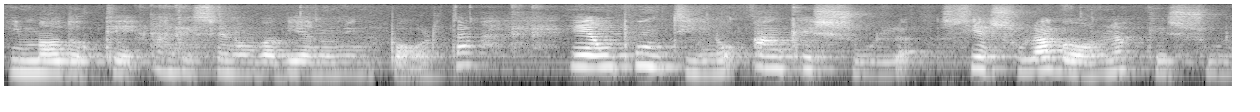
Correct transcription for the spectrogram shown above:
in modo che anche se non va via non importa. E un puntino anche sul sia sulla gonna che sul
